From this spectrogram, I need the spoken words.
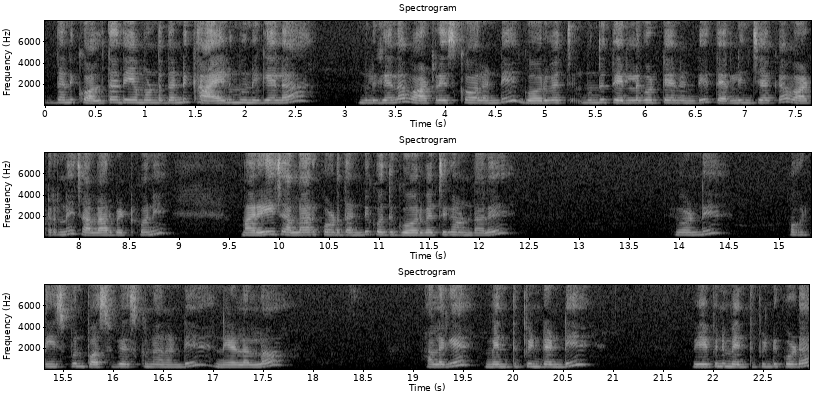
దాని కొలత అది ఏముండదండి? కాయలు మునిగేలా మునిగేలా వాటర్ వేసుకోవాలండి. గోరువెచ్చ ముందు తెరలగొట్టానండి. తెరలించాక వాటర్ని చల్లారబెట్టుకొని మరీ చల్లారకూడదండి. కొద్ది గోరువెచ్చగా ఉండాలి. ఇవ్వండి. ఒక టీ స్పూన్ పసుపు వేసుకున్నానండి నీళ్ళల్లో. అలాగే మెంతిపిండి అండి వేపిన మెంతిపిండి కూడా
